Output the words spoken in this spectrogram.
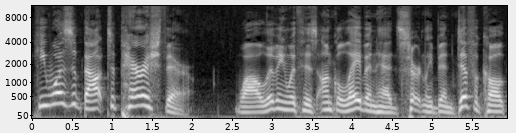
He was about to perish there. While living with his uncle Laban had certainly been difficult,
